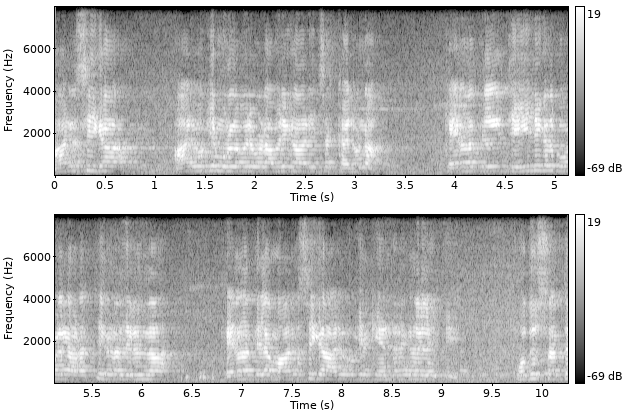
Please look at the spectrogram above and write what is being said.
മാനസിക ആരോഗ്യമുള്ളവരോട് അവർ കാണിച്ച കരുണ കേരളത്തിൽ ജയിലുകൾ പോലെ അടച്ചു കിടന്നിരുന്ന കേരളത്തിലെ മാനസിക ആരോഗ്യ കേന്ദ്രങ്ങളിലേക്ക് പൊതു ശ്രദ്ധ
